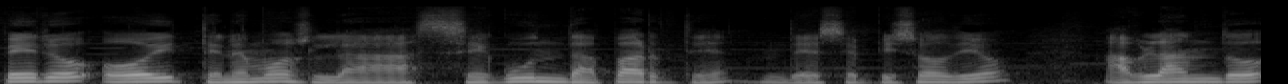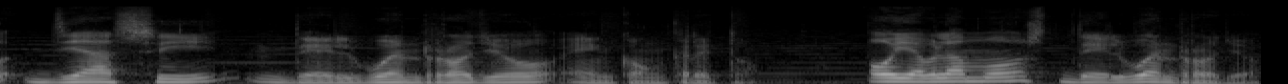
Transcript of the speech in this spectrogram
pero hoy tenemos la segunda parte de ese episodio hablando ya sí del buen rollo en concreto. Hoy hablamos del buen rollo.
